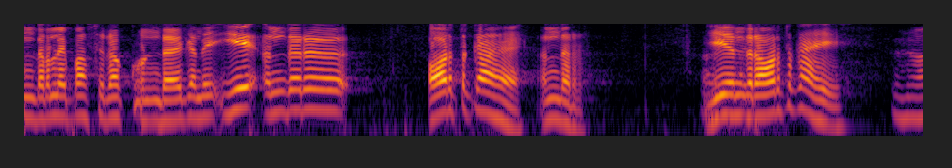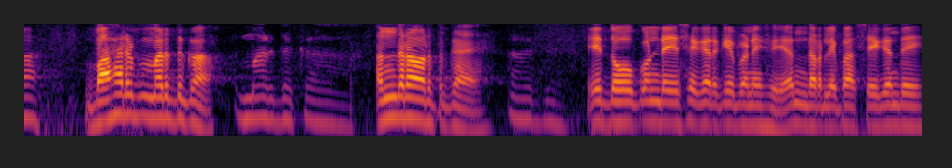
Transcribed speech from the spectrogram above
अंदरले पासे ਦਾ ਕੁੰਡ ਹੈ ਕਹਿੰਦੇ ਇਹ ਅੰਦਰ औरत का है अंदर ये अंदर औरत का है हाँ, बाहर मर्द का मर्द का अंदर औरत का है मर्द ਇਹ ਦੋ ਕੁੰਡ ਇਸੇ ਕਰਕੇ ਬਣੇ ਹੋਏ ਆ ਅੰਦਰਲੇ ਪਾਸੇ ਕਹਿੰਦੇ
